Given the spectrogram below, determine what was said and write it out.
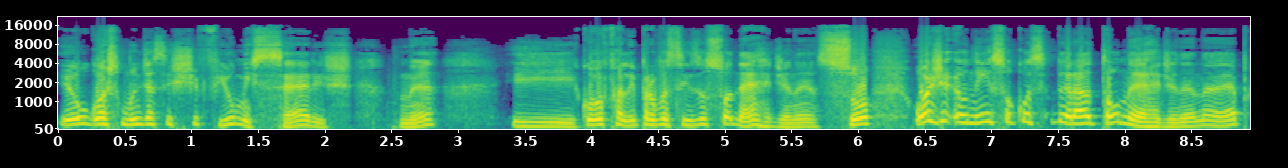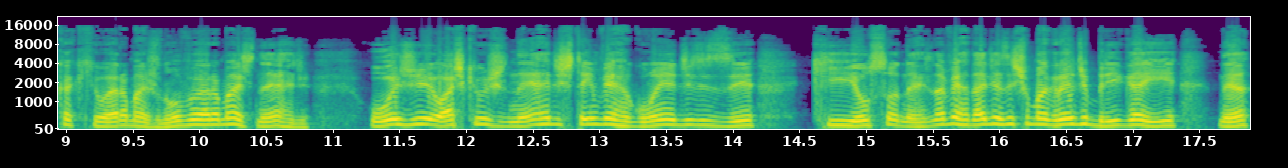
Eu gosto muito de assistir filmes, séries, né? E como eu falei para vocês, eu sou nerd, né? Sou. Hoje eu nem sou considerado tão nerd, né? Na época que eu era mais novo, eu era mais nerd. Hoje eu acho que os nerds têm vergonha de dizer que eu sou nerd. Na verdade, existe uma grande briga aí, né,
